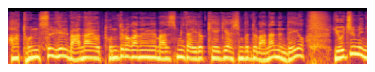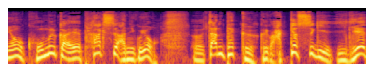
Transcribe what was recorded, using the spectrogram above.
아, 돈 쓸 일 많아요. 돈 들어가는 일 많습니다. 이렇게 얘기하신 분들 많았는데요. 요즘은요. 고물가에 flex 아니고요. 어, 짠테크 그리고 아껴 쓰기 이게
